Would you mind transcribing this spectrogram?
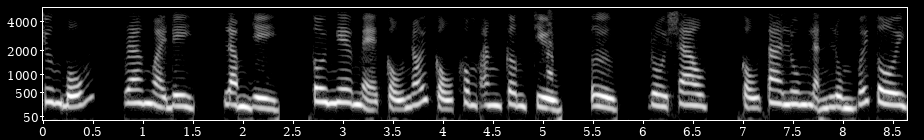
chương 4, ra ngoài đi, làm gì, tôi nghe mẹ cậu nói cậu không ăn cơm chiều, ừ, rồi sao, cậu ta luôn lạnh lùng với tôi,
